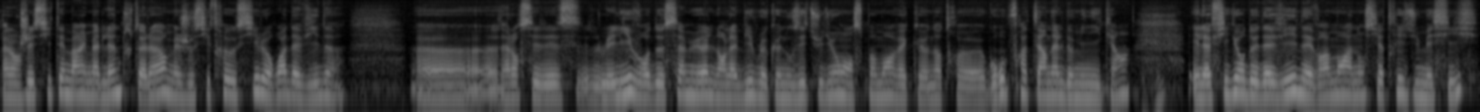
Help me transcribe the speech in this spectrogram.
Alors j'ai cité Marie-Madeleine tout à l'heure, mais je citerai aussi le roi David. Euh, alors c'est les livres de Samuel dans la Bible que nous étudions en ce moment avec notre groupe fraternel dominicain. Mhm. Et la figure de David est vraiment annonciatrice du Messie.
